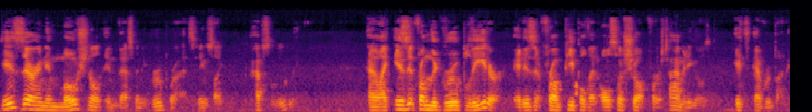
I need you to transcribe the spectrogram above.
is there an emotional investment in group rides? And he was like, absolutely. And like, is it from the group leader? And is it from people that also show up first time? And he goes, it's everybody.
